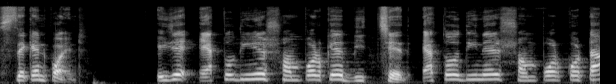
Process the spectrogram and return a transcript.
সেকেন্ড পয়েন্ট এই যে এতদিনের সম্পর্কে বিচ্ছেদ, এতদিনের সম্পর্কটা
